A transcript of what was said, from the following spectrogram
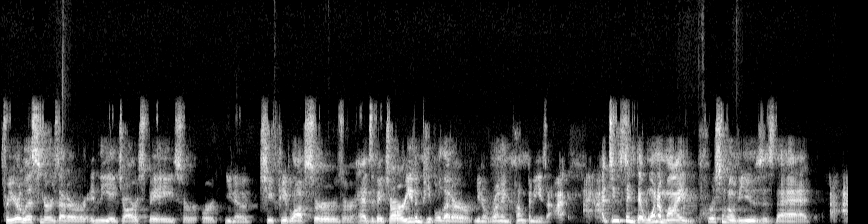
for your listeners that are in the hr space or, or you know chief people officers or heads of hr or even people that are you know running companies i, I do think that one of my personal views is that i,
